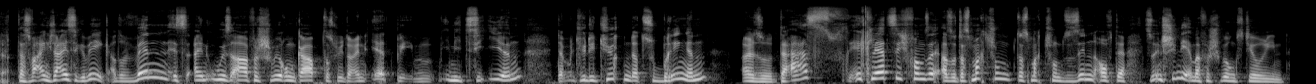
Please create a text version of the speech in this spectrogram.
Ja. das war eigentlich der einzige Weg. Also wenn es eine USA-Verschwörung gab, dass wir da ein Erdbeben initiieren, damit wir die Türken dazu bringen, also das erklärt sich von also das macht schon, das macht schon Sinn auf der. So entstehen ja immer Verschwörungstheorien.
